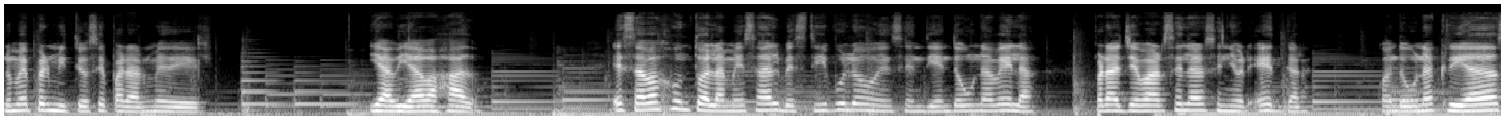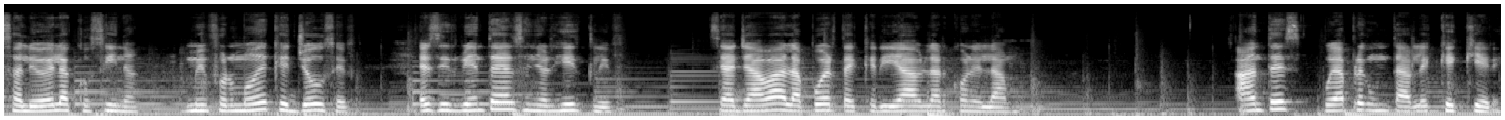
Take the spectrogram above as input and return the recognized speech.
no me permitió separarme de él. Y había bajado. Estaba junto a la mesa del vestíbulo encendiendo una vela para llevársela al señor Edgar, cuando una criada salió de la cocina y me informó de que Joseph, el sirviente del señor Heathcliff, se hallaba a la puerta y quería hablar con el amo. Antes voy a preguntarle qué quiere,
